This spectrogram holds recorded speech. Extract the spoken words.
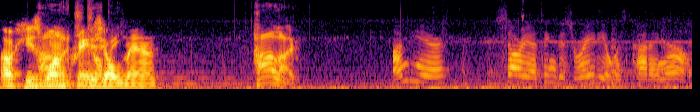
Oh, he's Hello, one crazy old man. Harlow, I'm here. Sorry, I think this radio was cutting out.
